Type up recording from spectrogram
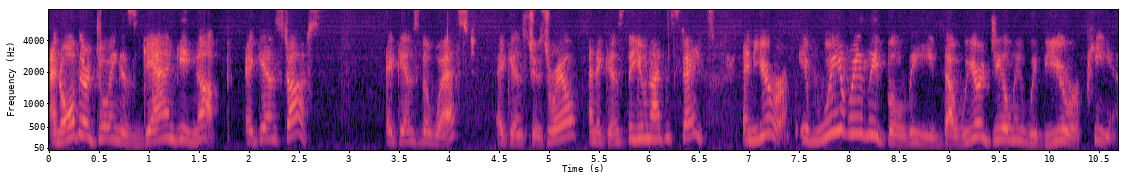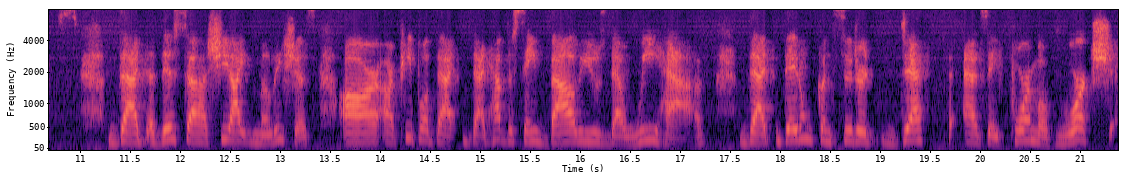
And all they're doing is ganging up against us, against the West, against Israel, and against the United States and Europe. If we really believe that we are dealing with Europeans, that this uh, Shiite militias are, are people that, that have the same values that we have, that they don't consider death as a form of worship,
